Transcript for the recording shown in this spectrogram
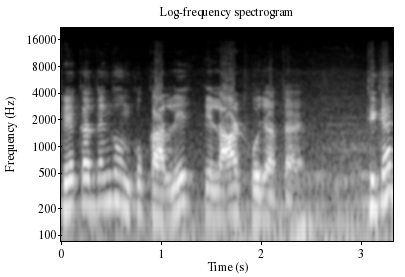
पे कर देंगे, उनको कॉलेज अलाट हो जाता है। ठीक है?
